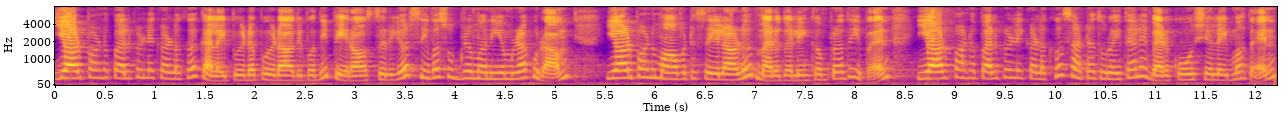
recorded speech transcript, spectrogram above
யாழ்ப்பாண பல்கலைக்கழக கலைப்பீட பீடாதிபதி பேராசிரியர் சிவசுப்பிரமணியம் ரகுராம் யாழ்ப்பாண மாவட்ட செயலாளர் மருதலிங்கம் பிரதீபன் யாழ்ப்பாண பல்கலைக்கழக சட்டத்துறை தலைவர் கோஷலை மதன்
